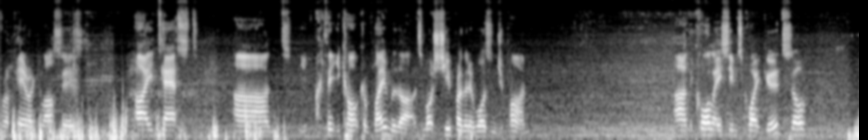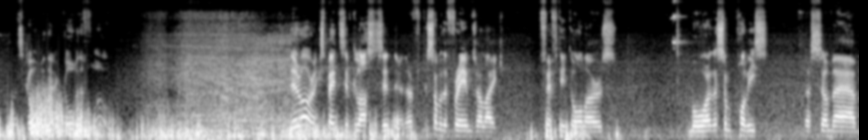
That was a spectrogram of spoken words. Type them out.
for a pair of glasses, eye test, and I think you can't complain with that. It's much cheaper than it was in Japan, and the quality seems quite good. So let's go with it. Go with the flow. There are expensive glasses in there. some of the frames are like fifty dollars more. There's some police. There's some um,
